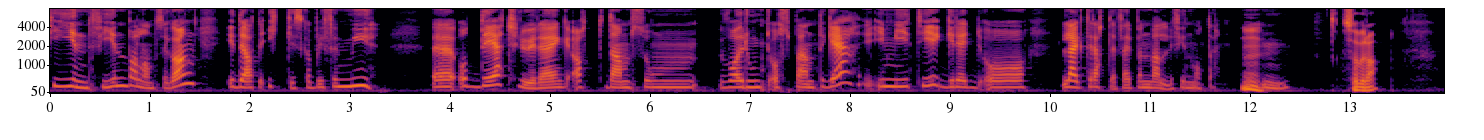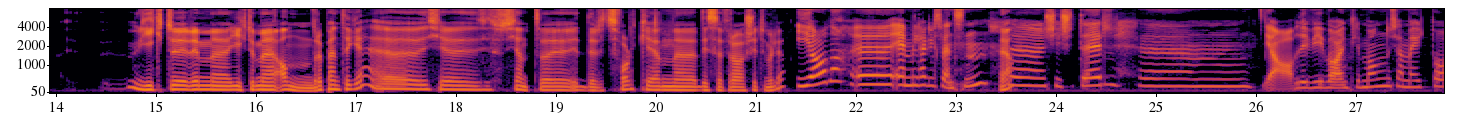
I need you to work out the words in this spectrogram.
fin, fin balansegang i det at det ikke skal bli for mye. Eh, og det tror jeg at de som var rundt oss på NTG i min tid, greide å legge til rette for på en veldig fin måte. Mm. Mm. Så bra. Gikk du, gikk du med andre på NTG? Eh, ikke Kjente idrettsfolk enn eh, disse fra skyttermiljøet? Ja da. eh, Emil Hegle Svendsen, Ja. skiskytter. Ja, vi var egentlig mange. Nå kommer jeg ut på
